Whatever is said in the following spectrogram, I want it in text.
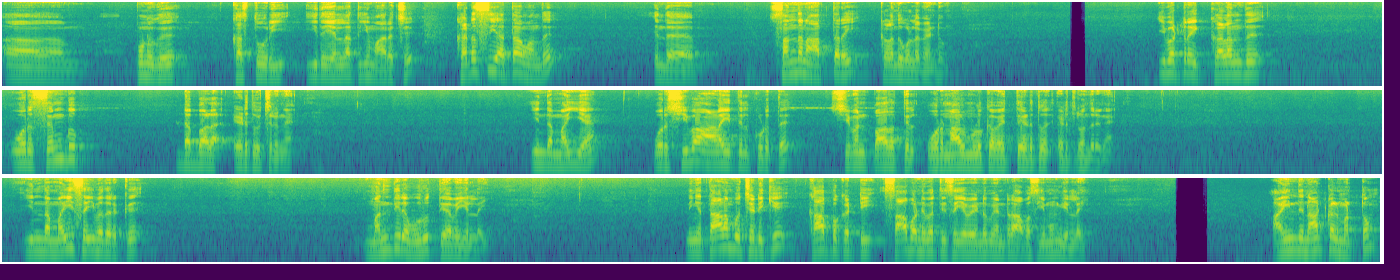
புணுகு புனுகு கஸ்தூரி இதை எல்லாத்தையும் அரைச்சி கடைசியாக தான் வந்து இந்த சந்தன அத்தரை கலந்து கொள்ள வேண்டும். இவற்றை கலந்து ஒரு செம்பு டப்பாவில் எடுத்து வச்சிருங்க. இந்த மையை ஒரு சிவ ஆலயத்தில் கொடுத்து சிவன் பாதத்தில் ஒரு நாள் முழுக்க வைத்து எடுத்து எடுத்துகிட்டு வந்துடுங்க இந்த மை செய்வதற்கு மந்திர உரு தேவையில்லை. நீங்கள் தாளம்பூ செடிக்கு காப்பு கட்டி சாப நிவர்த்தி செய்ய வேண்டும் என்ற அவசியமும் இல்லை. ஐந்து நாட்கள் மட்டும்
